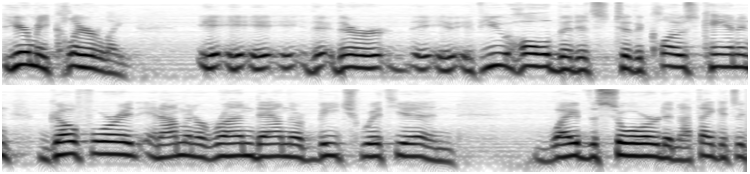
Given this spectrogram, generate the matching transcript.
hear me clearly. There, if you hold that it's to the closed canon, go for it, and I'm going to run down the beach with you and wave the sword, and I think it's, a,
